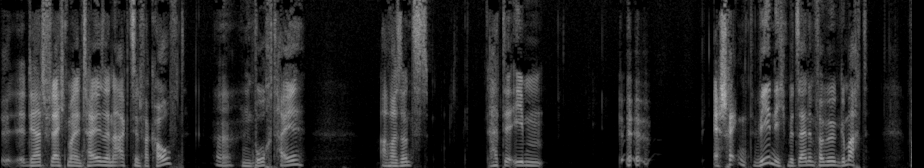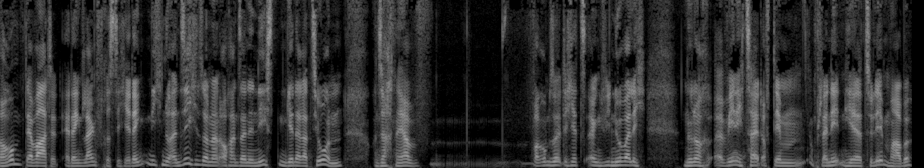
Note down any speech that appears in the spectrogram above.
äh, der hat vielleicht mal einen Teil seiner Aktien verkauft, äh, einen Bruchteil, aber sonst hat er eben äh, erschreckend wenig mit seinem Vermögen gemacht. Warum? Der wartet. Er denkt langfristig. Er denkt nicht nur an sich, sondern auch an seine nächsten Generationen und sagt, naja, warum sollte ich jetzt irgendwie, nur weil ich nur noch äh, wenig Zeit auf dem Planeten hier zu leben habe,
